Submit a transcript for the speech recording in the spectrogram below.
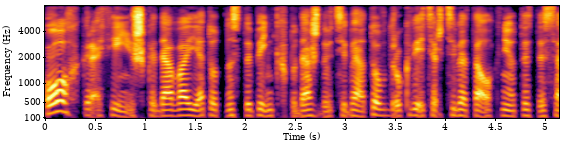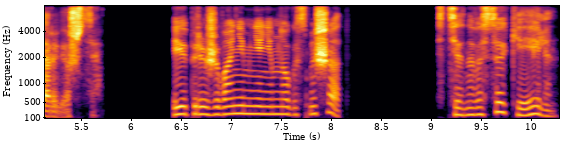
«Ох, графинишка, давай я тут на ступеньках подожду тебя, а то вдруг ветер тебя толкнет, и ты сорвешься». Ее переживания меня немного смешат. «Стены высокие, Эллен.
